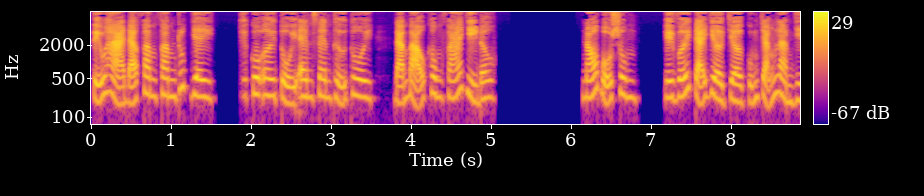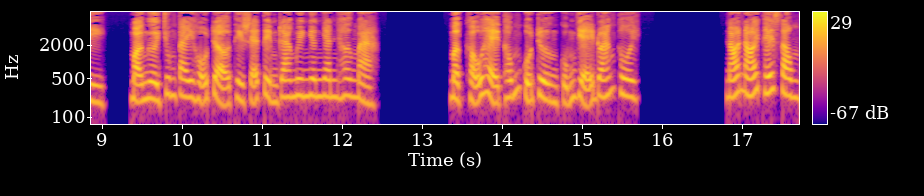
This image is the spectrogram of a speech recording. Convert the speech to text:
Tiểu Hạ đã phăm phăm rút dây, cô ơi tụi em xem thử thôi, đảm bảo không phá gì đâu. Nó bổ sung, vì với cả giờ chờ cũng chẳng làm gì, mọi người chung tay hỗ trợ thì sẽ tìm ra nguyên nhân nhanh hơn mà. Mật khẩu hệ thống của trường cũng dễ đoán thôi. Nó nói thế xong,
